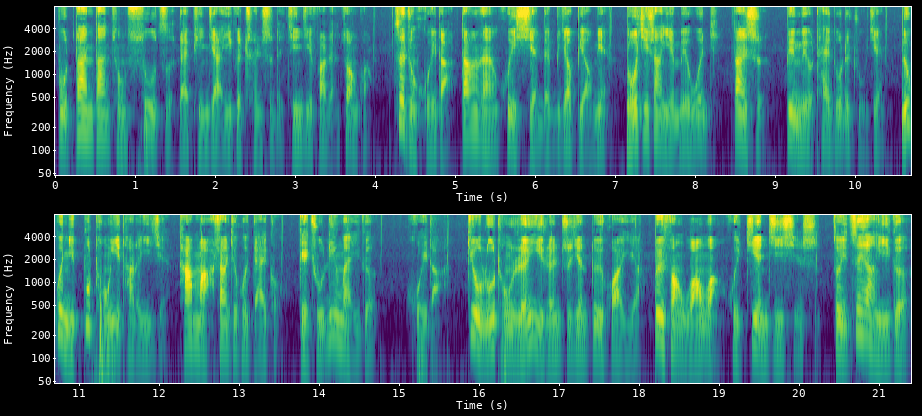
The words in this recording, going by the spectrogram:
不单单从数字来评价一个城市的经济发展状况。这种回答当然会显得比较表面，逻辑上也没有问题，但是并没有太多的主见。如果你不同意他的意见，他马上就会改口，给出另外一个回答，就如同人与人之间对话一样，对方往往会见机行事。所以，这样一个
